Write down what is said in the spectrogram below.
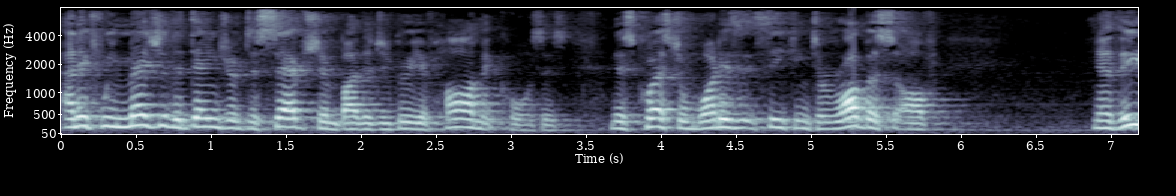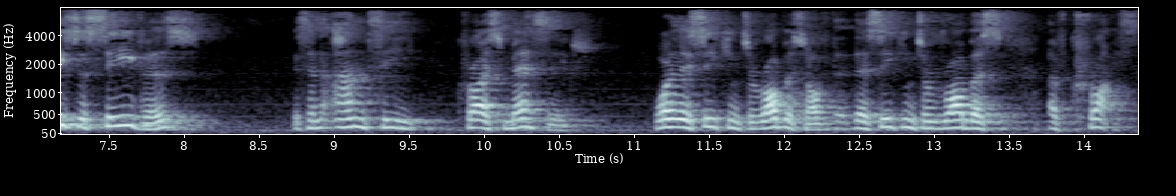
And if we measure the danger of deception by the degree of harm it causes, this question, what is it seeking to rob us of? Now, these deceivers, it's an anti-Christ message. What are they seeking to rob us of? They're seeking to rob us of Christ.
